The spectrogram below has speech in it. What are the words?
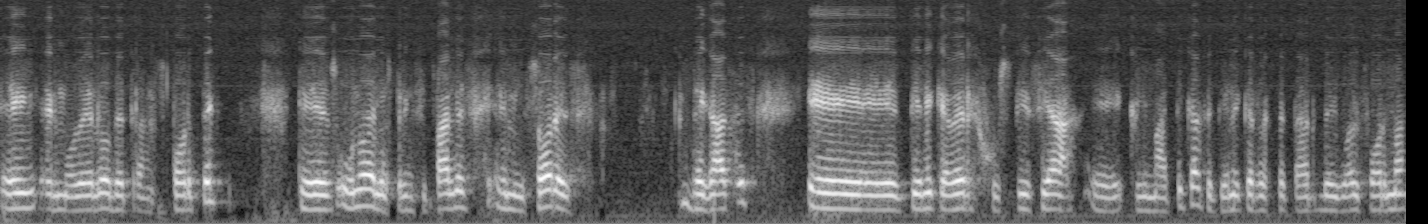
en el modelo de transporte, que es uno de los principales emisores de gases. Eh, tiene que haber justicia eh, climática, se tiene que respetar de igual forma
